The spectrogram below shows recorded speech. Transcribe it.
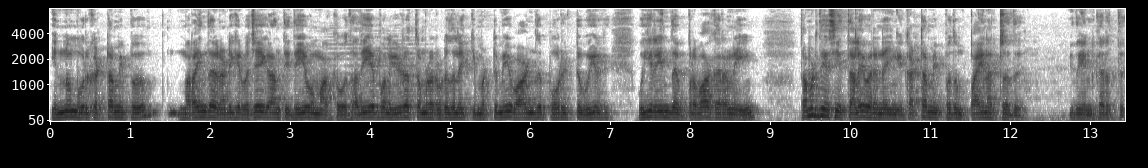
இன்னும் ஒரு கட்டமைப்பு மறைந்த நடிகர் விஜயகாந்தை தெய்வமாக்குவது. அதே போல் ஈழத்தமிழர் விடுதலைக்கு மட்டுமே வாழ்ந்து போரிட்டு உயிர் உயிரிழந்த பிரபாகரனை தமிழ் தேசிய தலைவரனை இங்கு கட்டமைப்பதும் பயனற்றது. இது என் கருத்து.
